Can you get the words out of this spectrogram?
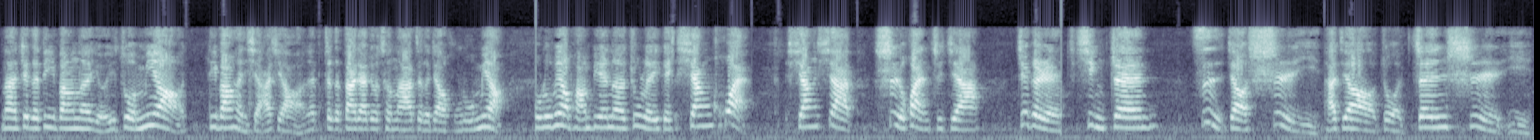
那这个地方呢有一座庙，地方很狭小，那这个大家就称它这个叫葫芦庙。葫芦庙旁边呢，住了一个乡宦，乡下仕宦之家。这个人姓甄，字叫士隐，他叫做甄士隐。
